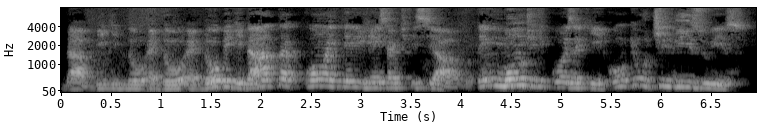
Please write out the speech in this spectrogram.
da Big, do, é do, é do Big Data com a inteligência artificial? Tem um monte de coisa aqui. Como que eu utilizo isso?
